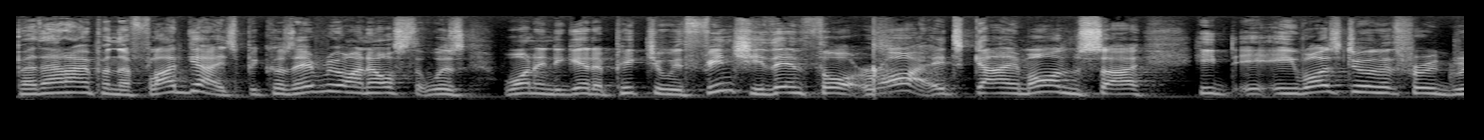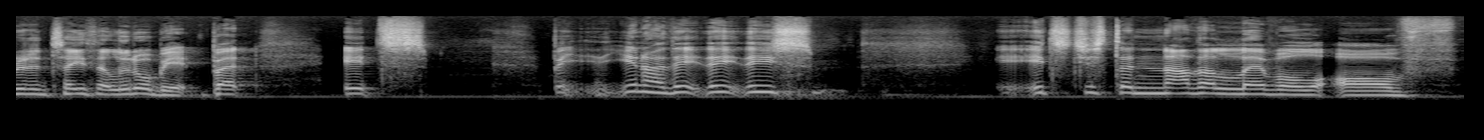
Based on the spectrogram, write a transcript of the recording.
but that opened the floodgates because everyone else that was wanting to get a picture with Finchy then thought, right, it's game on. So he he was doing it through gritted teeth a little bit, but it's, but you know, the, the, these, it's just another level of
